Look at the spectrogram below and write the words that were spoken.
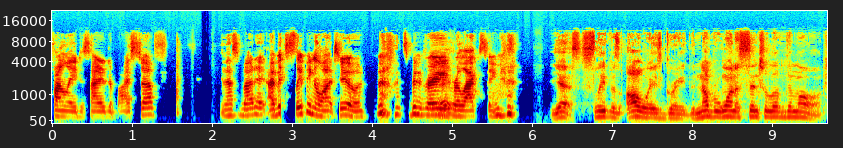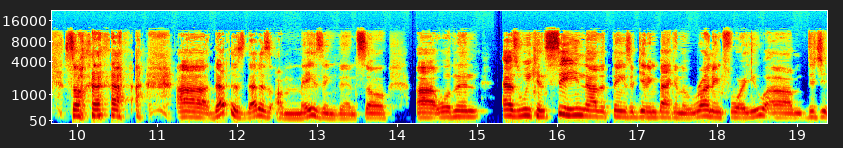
finally decided to buy stuff. And that's about it. I've been sleeping a lot too. it's been very hey. relaxing. Yes, sleep is always great. The number one essential of them all. So uh, that is that is amazing. Then, so uh, well then, as we can see now that things are getting back in the running for you, um, did you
